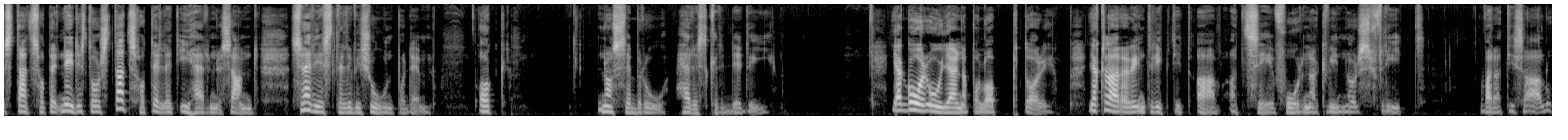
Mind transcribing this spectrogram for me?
stadshotell. Nej, det står Stadshotellet i Härnösand. Sveriges Television på dem. Och Nossebro herrskrädderi. Jag går ogärna på lopptorg. Jag klarar inte riktigt av att se forna kvinnors flit vara till salu.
